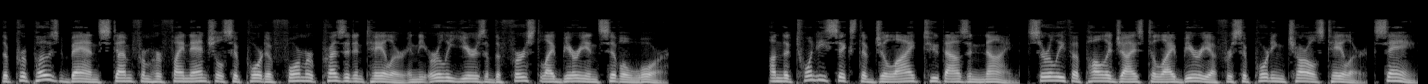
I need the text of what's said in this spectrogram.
the proposed ban stemmed from her financial support of former President Taylor in the early years of the First Liberian Civil War. On 26 July 2009, Sirleaf apologized to Liberia for supporting Charles Taylor, saying,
